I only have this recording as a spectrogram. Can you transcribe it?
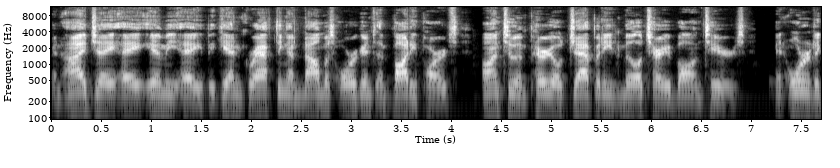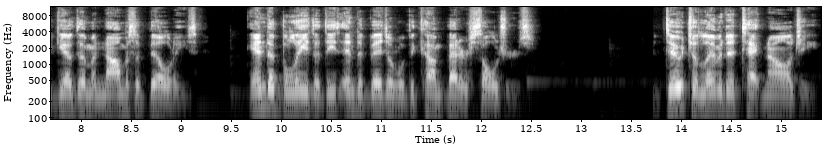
and IJAMEA began grafting anomalous organs and body parts onto Imperial Japanese military volunteers in order to give them anomalous abilities, in the belief that these individuals would become better soldiers. Due to limited technology,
